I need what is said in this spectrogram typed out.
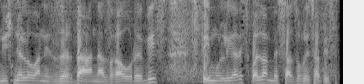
მნიშვნელოვანი ზრდა ანაზღაურების სტიმული არის ყველა მესაზღვრისათვის.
